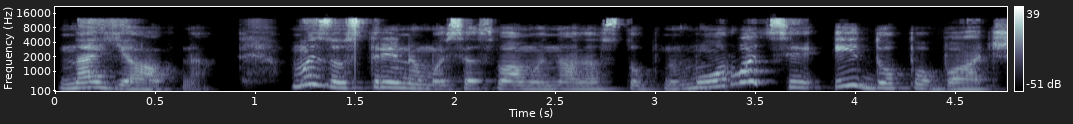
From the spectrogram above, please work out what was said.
наявна. Ми зустрінемося з вами на наступному уроці і до побачення.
